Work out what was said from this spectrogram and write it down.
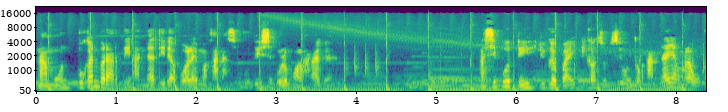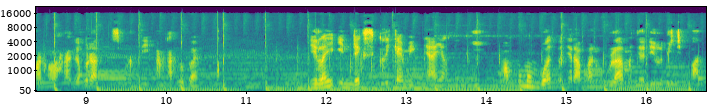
Namun, bukan berarti Anda tidak boleh makan nasi putih sebelum olahraga. Nasi putih juga baik dikonsumsi untuk Anda yang melakukan olahraga berat seperti angkat beban. Nilai indeks glikemiknya yang tinggi mampu membuat penyerapan gula menjadi lebih cepat.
